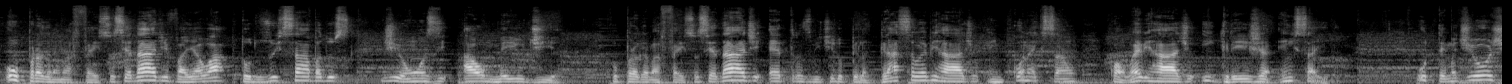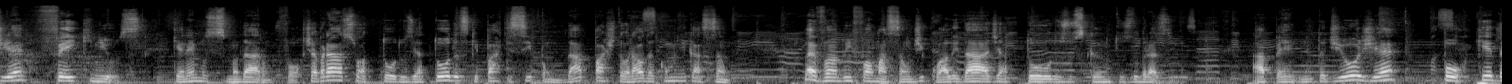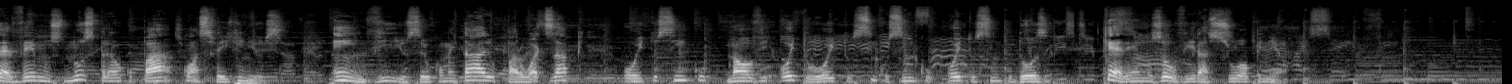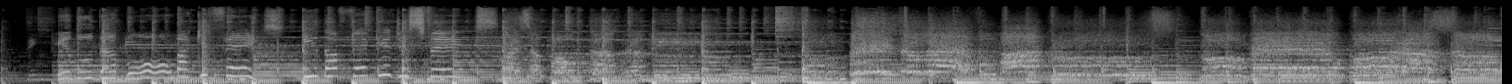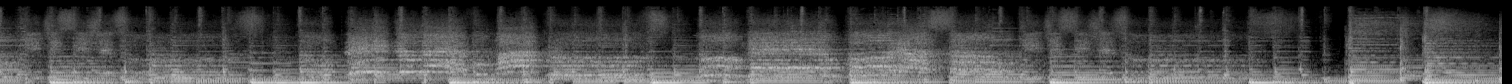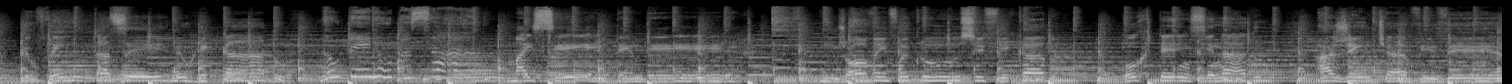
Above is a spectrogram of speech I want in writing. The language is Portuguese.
O programa Fé e Sociedade vai ao ar todos os sábados, de 11 ao meio-dia. O programa Fé e Sociedade é transmitido pela Graça Web Rádio em conexão com a Web Rádio Igreja em Saída. O tema de hoje é Fake News. Queremos mandar um forte abraço a todos e a todas que participam da Pastoral da Comunicação, levando informação de qualidade a todos os cantos do Brasil. A pergunta de hoje é: por que devemos nos preocupar com as fake news? Envie o seu comentário para o WhatsApp 85988558512. Queremos ouvir a sua opinião. Tem medo da bomba que fez mas sei entender. Um jovem foi crucificado por ter ensinado a gente a viver.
